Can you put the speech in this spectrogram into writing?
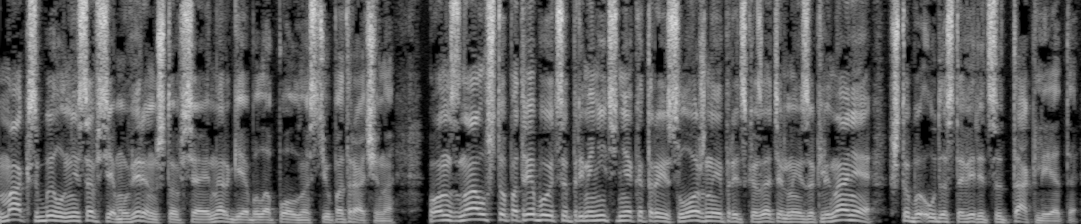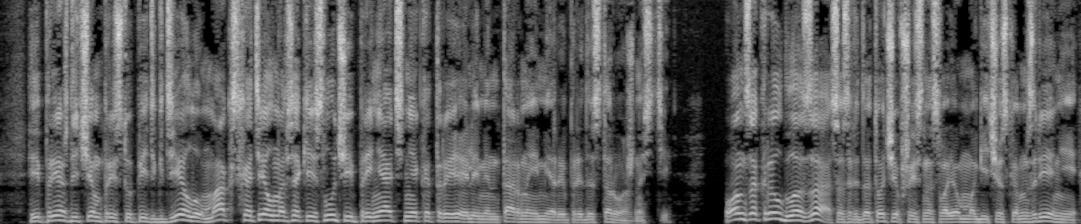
Макс был не совсем уверен, что вся энергия была полностью потрачена. Он знал, что потребуется применить некоторые сложные предсказательные заклинания, чтобы удостовериться, так ли это. И прежде чем приступить к делу, Макс хотел на всякий случай принять некоторые элементарные меры предосторожности. Он закрыл глаза, сосредоточившись на своем магическом зрении,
